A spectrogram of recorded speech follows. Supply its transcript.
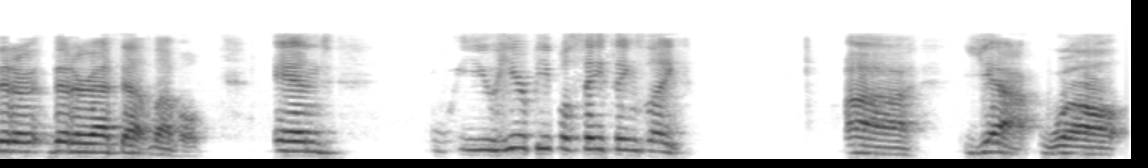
that are that are at that level. And you hear people say things like, uh, yeah, well,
